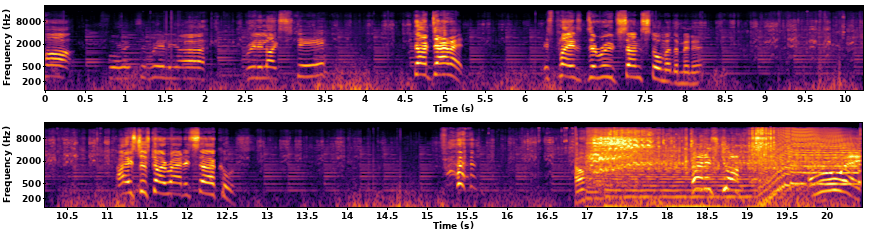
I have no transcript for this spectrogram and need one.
for it to really, uh, really like steer. God damn it! It's playing Darude Sandstorm at the minute. And it's just going round in circles. and it's dropped! And we're away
